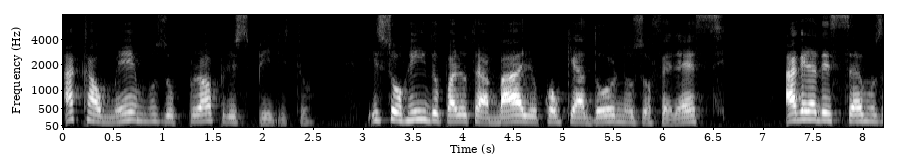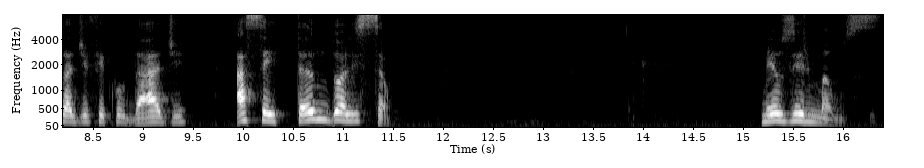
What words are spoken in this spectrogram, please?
acalmemos o próprio espírito e sorrindo para o trabalho com que a dor nos oferece, agradeçamos a dificuldade, aceitando a lição. Meus irmãos,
